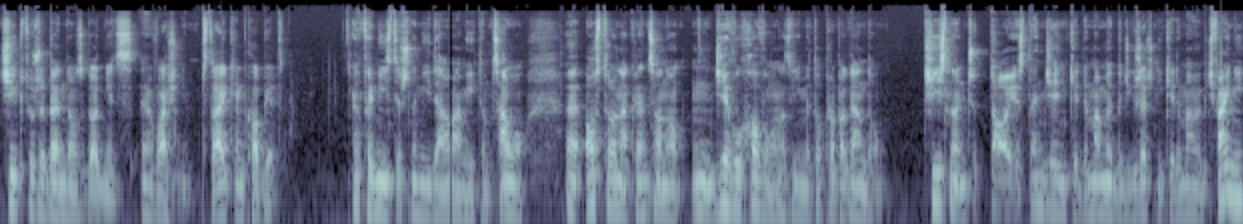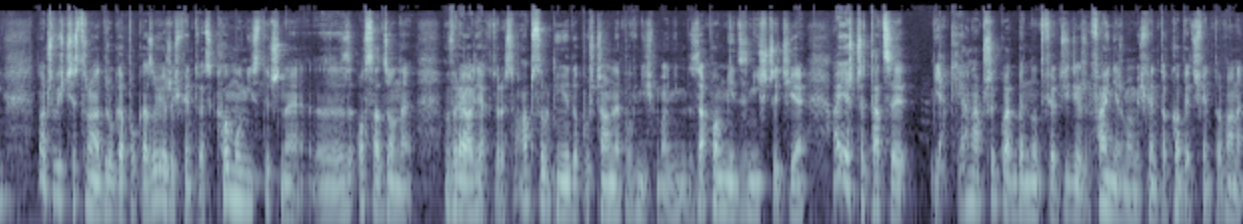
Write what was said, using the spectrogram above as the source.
Ci, którzy będą zgodnie z e, właśnie strajkiem kobiet, feministycznymi ideałami i tą całą e, ostro nakręconą, dziewuchową, nazwijmy to propagandą cisnąć, że to jest ten dzień, kiedy mamy być grzeczni, kiedy mamy być fajni. No oczywiście strona druga pokazuje, że święto jest komunistyczne, osadzone w realiach, które są absolutnie niedopuszczalne, powinniśmy o nim zapomnieć, zniszczyć je, a jeszcze tacy jak ja na przykład będą twierdzili, że fajnie, że mamy święto kobiet świętowane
